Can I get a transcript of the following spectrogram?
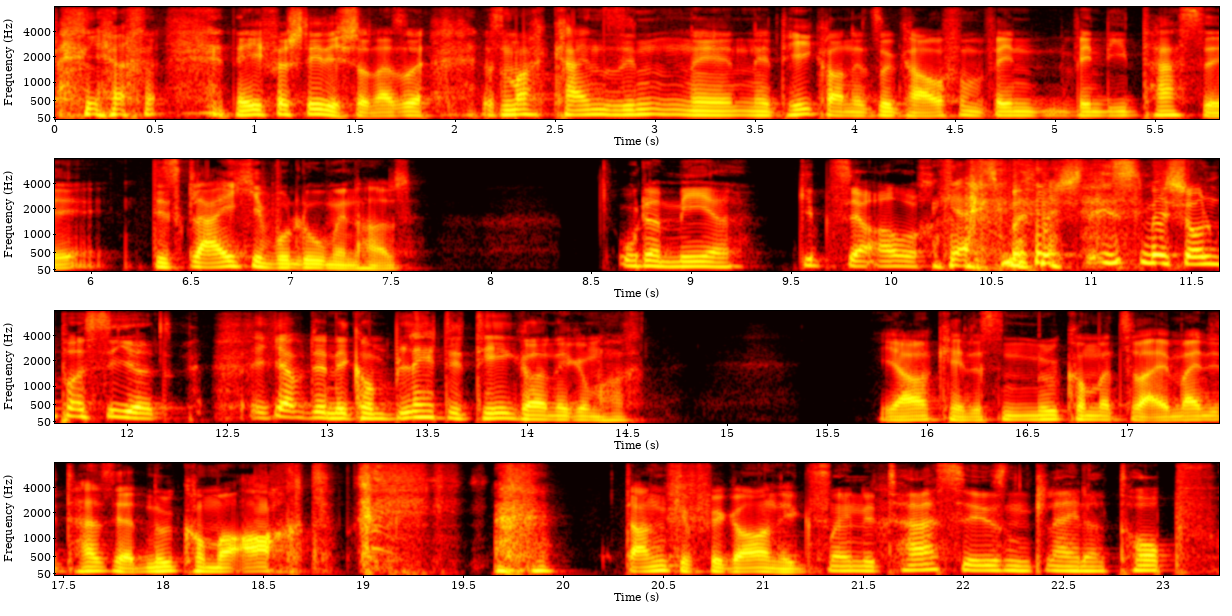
Ja, nee, ich verstehe dich schon. Also es macht keinen Sinn, eine, eine Teekanne zu kaufen, wenn, wenn die Tasse das gleiche Volumen hat. Oder mehr. Gibt's ja auch. Ja. Ist, mir, ist mir schon passiert. Ich habe dir eine komplette Teekanne gemacht. Ja, okay, das sind 0,2. Meine Tasse hat 0,8. Danke für gar nichts. Meine Tasse ist ein kleiner Topf.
